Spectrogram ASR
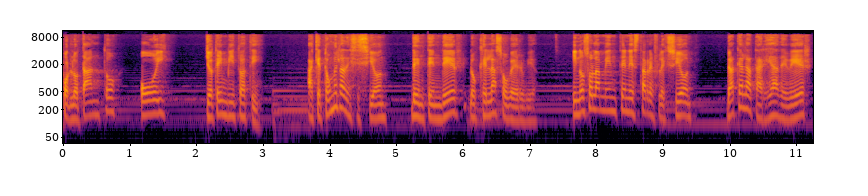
Por lo tanto, hoy yo te invito a ti a que tomes la decisión de entender lo que es la soberbia. Y no solamente en esta reflexión, date a la tarea de ver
